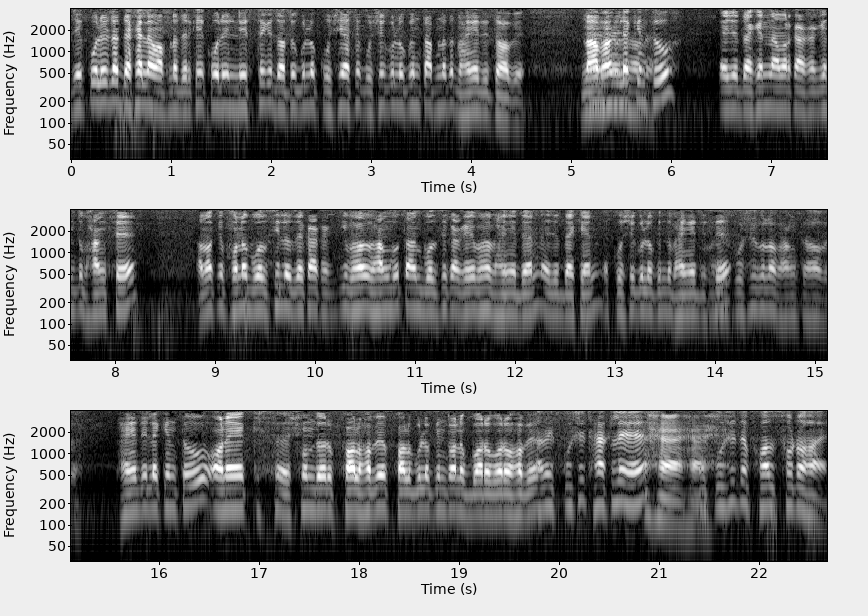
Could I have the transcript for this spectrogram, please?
যে কলিটা দেখালাম আপনাদেরকে কলির নিচ থেকে যতগুলো কুশি আছে কুশিগুলো কিন্তু আপনাদের ভাঙে দিতে হবে। না হ্যাঁ, ভাঙলে হবে। কিন্তু এই যে দেখেন না আমার কাকা কিন্তু ভাঙছে। আমাকে ফোনে বলছিল যে কাকা কীভাবে ভাঙবো? তো আমি বলছি কাকা এভাবে ভেঙে দেন। এই যে দেখেন কুশিগুলো কিন্তু ভেঙে দিছে। কুশিগুলো ভাঙতে হবে। ভেঙে দিলে কিন্তু অনেক সুন্দর ফল হবে। ফলগুলো কিন্তু অনেক বড় বড় হবে। আর এই কুশি থাকলে হ্যাঁ হ্যাঁ। কুশিতে ফল ছোট হয়।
